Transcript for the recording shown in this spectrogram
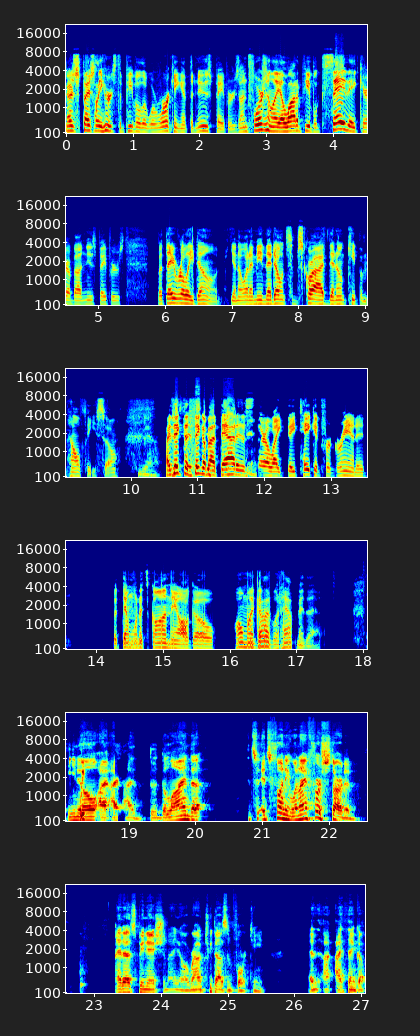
It especially hurts the people that were working at the newspapers. Unfortunately, a lot of people say they care about newspapers, but they really don't. You know what I mean? They don't subscribe. They don't keep them healthy. So, yeah, I think the thing about that is they're like they take it for granted, but then when it's gone, they all go, "Oh my God, what happened to that?" You know, we, I, I, the, the line that it's it's funny when I first started at SB Nation, you know, around 2014, and I, I think uh,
